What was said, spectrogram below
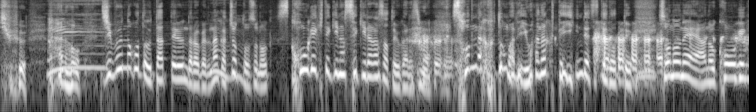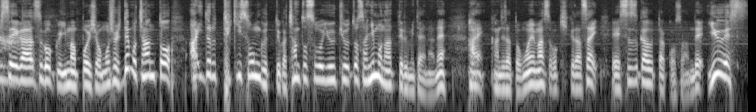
ていうあの自分のことを歌ってるんだろうけどなんかちょっとその攻撃的な赤裸々さというかですね そんなことまで言わなくていいんですけどっていうそのねあの攻撃性がすごく今っぽいし面白いしでもちゃんとアイドル的ソングっていうかちゃんとそういうキュートさにもなってるみたいなねはい感じだと思います。お聴きください、えー鈴鹿歌子さんで US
